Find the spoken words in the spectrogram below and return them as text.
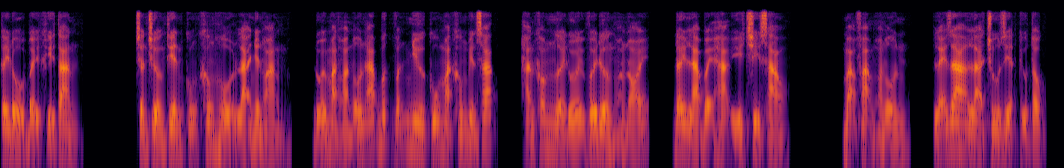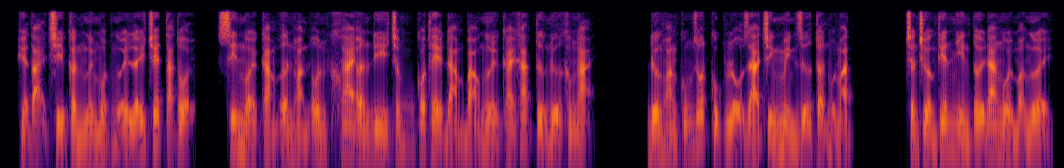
cây đổ bầy khí tan. Trần trường thiên cũng không hổ là nhân hoàng, đối mặt hoàn ôn áp bức vẫn như cũ mặt không biến sắc, hắn không người đối với đường hoàng nói, đây là bệ hạ ý chỉ sao? Mạo phạm hoàn ôn, lẽ ra là chu diệt cựu tộc, hiện tại chỉ cần ngươi một người lấy chết tạ tội, xin mời cảm ơn hoàn ôn khai ân đi chấm có thể đảm bảo ngươi cái khác tử nữ không ngại. Đường hoàng cũng rốt cục lộ ra chính mình giữ tận một mặt. Trần trường thiên nhìn tới đang ngồi mọi người,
